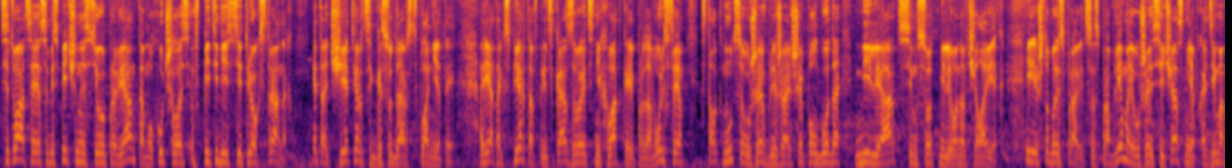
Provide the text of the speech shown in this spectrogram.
Ситуация с обеспеченностью провиантом ухудшилась в 53 странах. Это четверть государств планеты. Ряд экспертов предсказывает с нехваткой продовольствия столкнуться уже в ближайшие полгода миллиард 700 миллионов миллионов человек. И чтобы справиться с проблемой, уже сейчас необходимо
